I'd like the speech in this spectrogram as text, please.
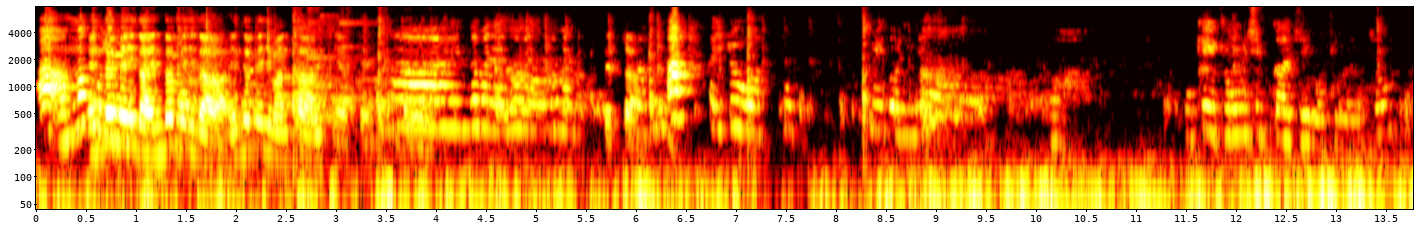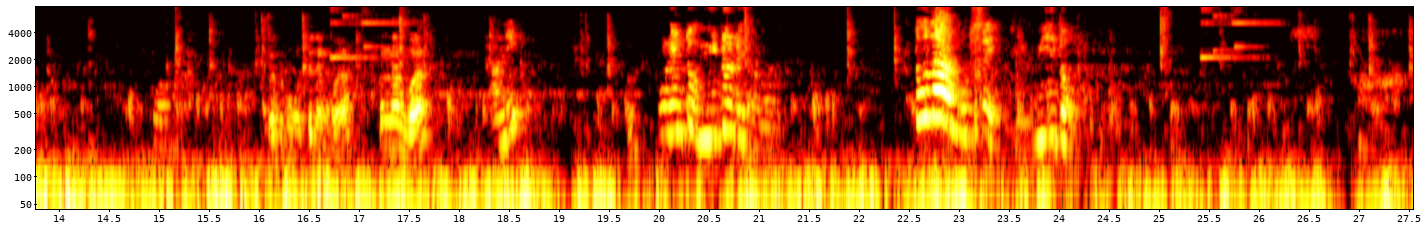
아안 맞고 엔더맨이다, 엔더맨이다. 엔더맨이 많다, 규진이한테. 아 엔더맨 엔더맨 엔더맨 됐다. 아! 아 이쪽 와 또. 이거 있네 와 오케이 경험치까지 먹으면서 와. 그래서 뭐 어떻게 된 거야? 끝난 거야? 아니? 우린 또 돼. 또 다른 보스 있지, 위더. 아,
